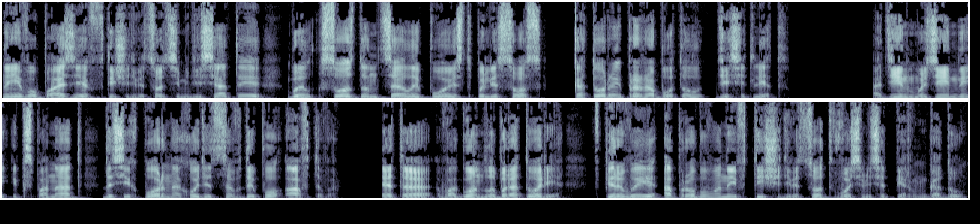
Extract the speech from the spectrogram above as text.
На его базе в 1970-е был создан целый поезд-пылесос, который проработал 10 лет. Один музейный экспонат до сих пор находится в депо Автово. Это вагон-лаборатория, впервые опробованный в 1981 году.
